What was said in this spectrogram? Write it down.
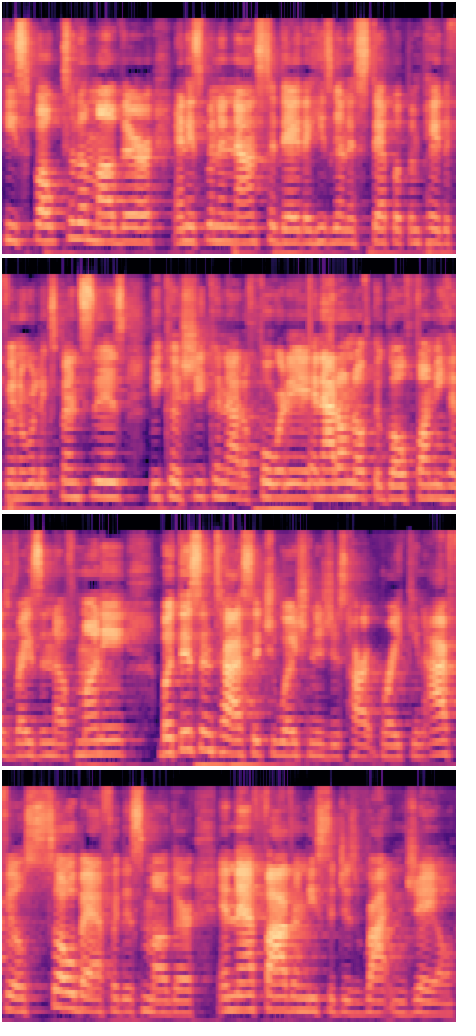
He spoke to the mother, and it's been announced today that he's gonna step up and pay the funeral expenses because she could not afford it. And I don't know if the GoFundMe has raised enough money. But this entire situation is just heartbreaking. I feel so bad for this mother, and that father needs to just rot in jail.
